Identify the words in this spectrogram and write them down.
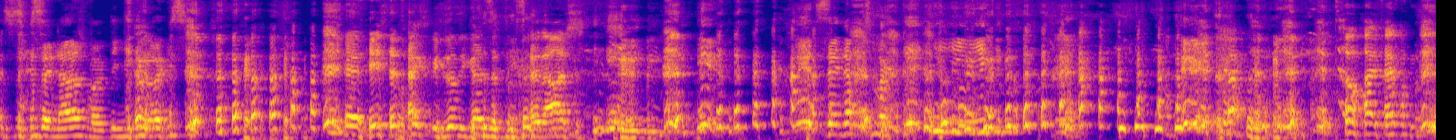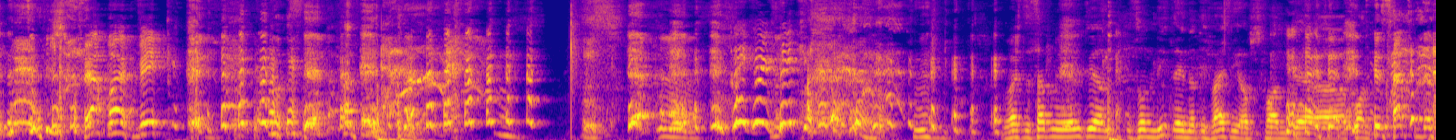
sein Arsch macht die Geräusche. Er redet eigentlich nur die ganze Zeit durch seinen Arsch. Sein Arsch macht. Da war halt einfach so viel Sperma im Weg. Quick, quick, quick. Weißt du, das hat mir irgendwie an so ein Lied erinnert. Ich weiß nicht, ob es von der, von, Das hat ihn dann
